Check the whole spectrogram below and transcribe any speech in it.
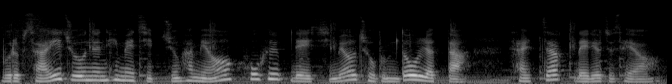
무릎 사이 주는 힘에 집중하며 호흡 내쉬며 조금 더 올렸다 살짝 내려주세요.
